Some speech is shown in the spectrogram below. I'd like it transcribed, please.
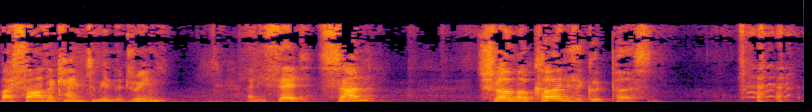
My father came to me in the dream and he said, son, Shlomo Cohen is a good person.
